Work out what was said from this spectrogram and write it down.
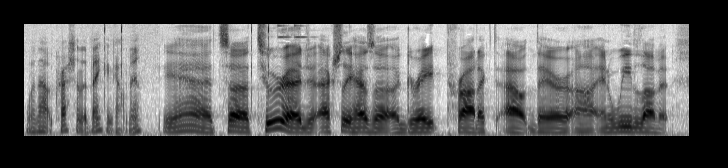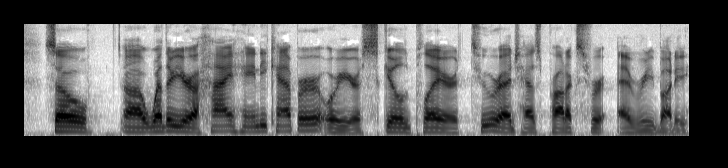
without crushing the bank account, man. Yeah, it's uh, Tour Edge actually has a, a great product out there, uh, and we love it. So uh, whether you're a high handicapper or you're a skilled player, Tour Edge has products for everybody.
